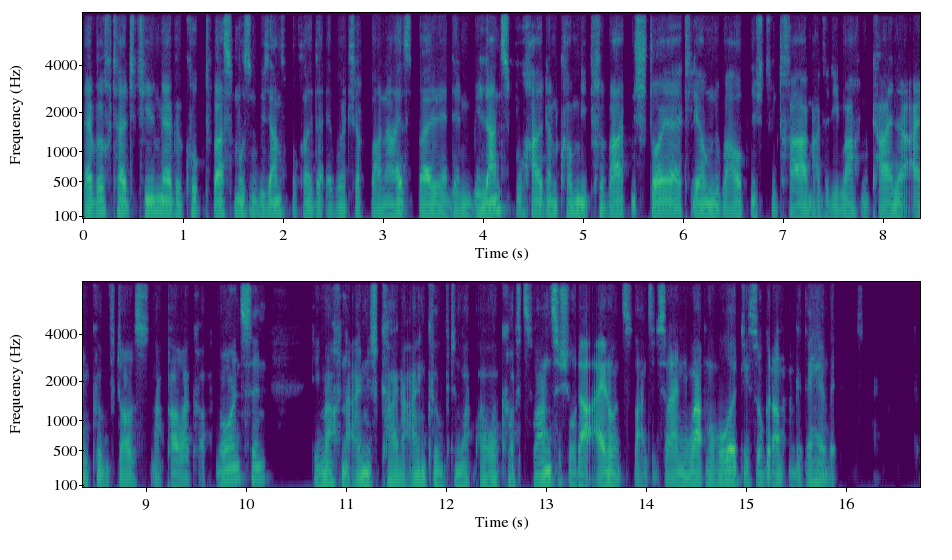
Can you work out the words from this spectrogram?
Da wird halt viel mehr geguckt, was muss ein Bilanzbuchhalter der Wirtschaft machen. Heißt, bei den Bilanzbuchhaltern kommen die privaten Steuererklärungen überhaupt nicht zum Tragen. Also die machen keine Einkünfte aus nach Paragraph 19, die machen eigentlich keine Einkünfte nach Paragraph 20 oder 21, sondern die machen nur die sogenannten Gedächtniseinkünfte.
